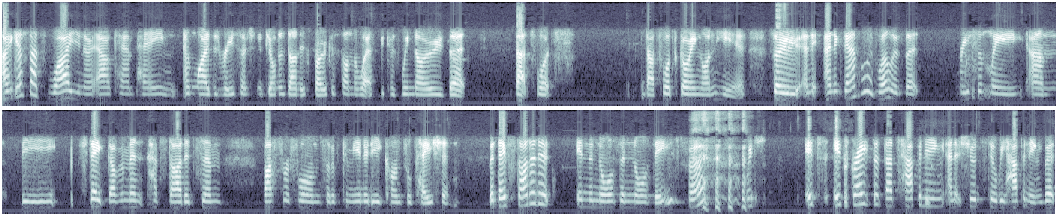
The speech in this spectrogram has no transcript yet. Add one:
I guess that's why, you know, our campaign and why the research that John has done is focused on the West because we know that that's what's that's what's going on here. So, an, an example as well is that recently um, the state government have started some bus reform sort of community consultation, but they've started it in the north and northeast first, which it's it's great that that's happening and it should still be happening, but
